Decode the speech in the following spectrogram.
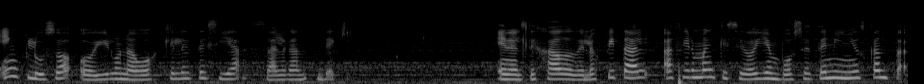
e incluso oír una voz que les decía salgan de aquí. En el tejado del hospital afirman que se oyen voces de niños cantar,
